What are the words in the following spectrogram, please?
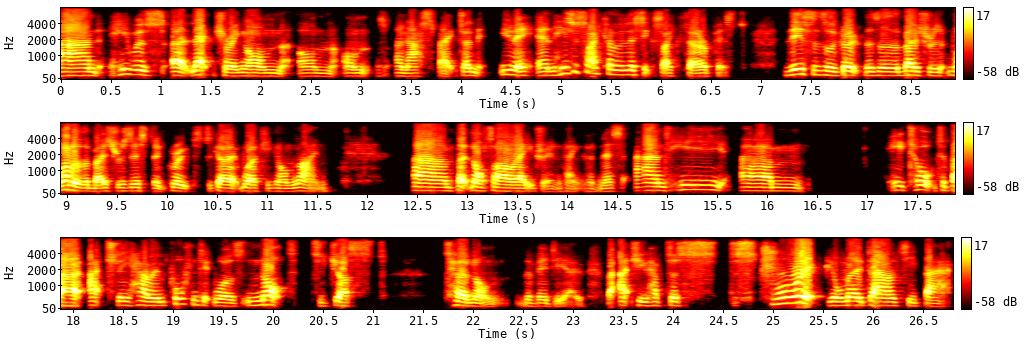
and he was uh, lecturing on on on an aspect, and you know, and he's a psychoanalytic psychotherapist. This is a group that are the most one of the most resistant groups to go working online, um, but not our Adrian, thank goodness. And he um, he talked about actually how important it was not to just turn on the video, but actually you have to strip your modality back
